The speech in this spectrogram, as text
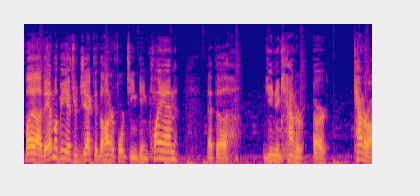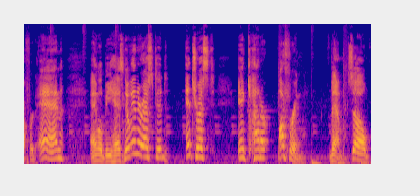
But uh, the MLB has rejected the 114 game plan that the union counter or counter offered, and MLB has no interested interest in counter offering them. So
